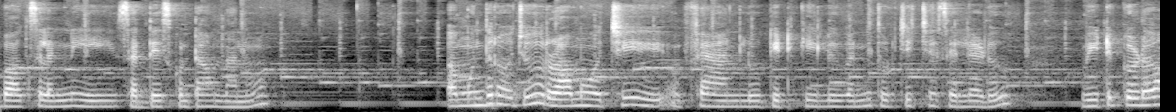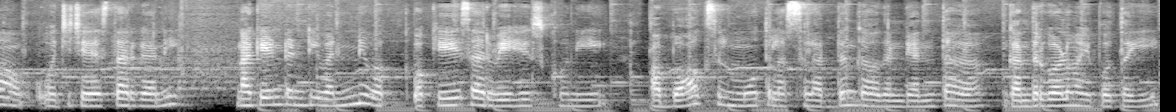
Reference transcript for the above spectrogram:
బాక్సులన్నీ సర్దేసుకుంటా ఉన్నాను. ముందు రోజు రాము వచ్చి ఫ్యాన్లు కిటికీలు ఇవన్నీ తుడిచిచ్చేసి వెళ్ళాడు. వీటికి కూడా వచ్చి చేస్తారు కానీ నాకేంటంటే ఇవన్నీ ఒక్- ఒకేసారి వేసేసుకొని ఆ బాక్సుల మూతలు అస్సలు అర్థం కాదండి. అంతా గందరగోళం అయిపోతాయి.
